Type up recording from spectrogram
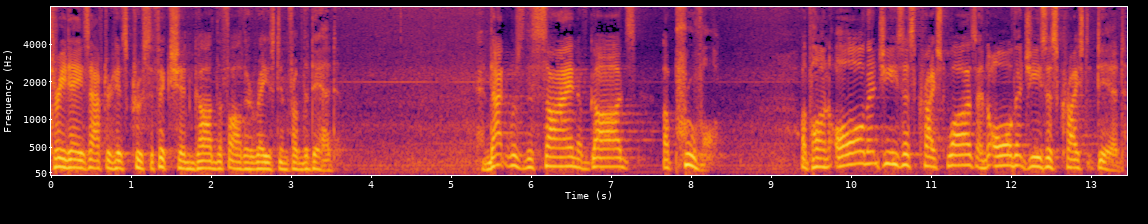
Three days after his crucifixion, God the Father raised him from the dead. And that was the sign of God's approval upon all that Jesus Christ was and all that Jesus Christ did.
